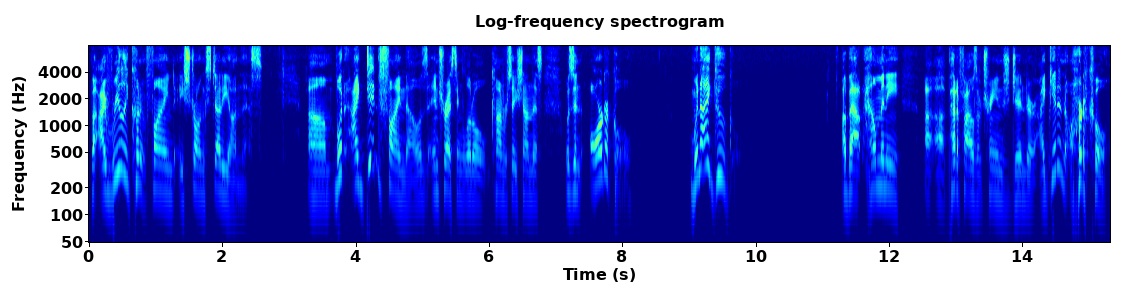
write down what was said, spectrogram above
but I really couldn't find a strong study on this. Um, what I did find, though, is an interesting little conversation on this, was an article. When I Google about how many uh, uh, pedophiles are transgender, I get an article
